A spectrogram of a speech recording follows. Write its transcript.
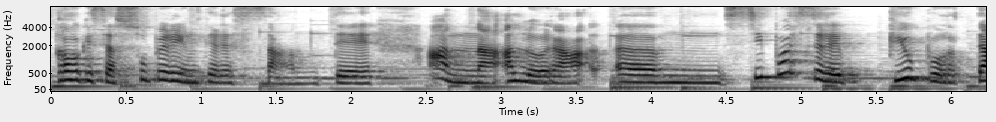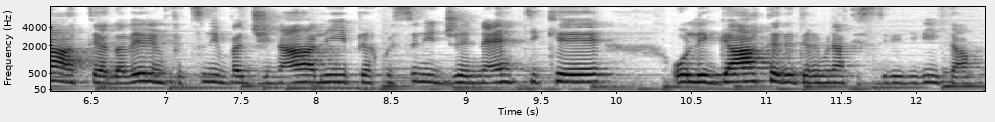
trovo che sia super interessante. Anna, allora, um, si può essere più portate ad avere infezioni vaginali per questioni genetiche o legate a determinati stili di vita?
